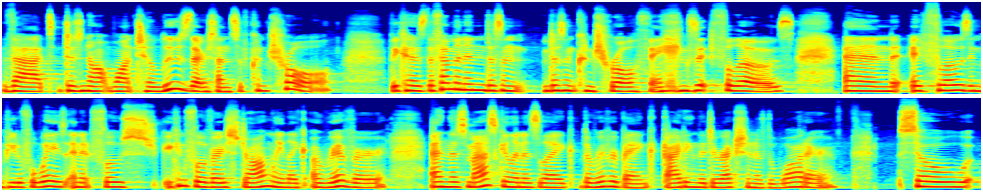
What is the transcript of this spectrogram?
that does not want to lose their sense of control. Because the feminine doesn't doesn't control things. It flows. And it flows in beautiful ways. And it flows it can flow very strongly like a river. And this masculine is like the riverbank guiding the direction of the water. So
